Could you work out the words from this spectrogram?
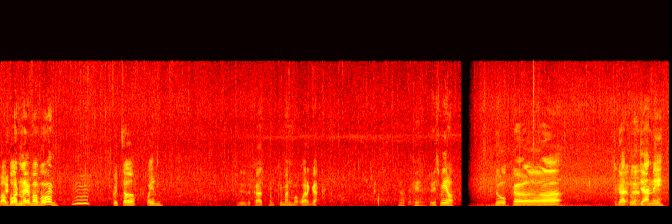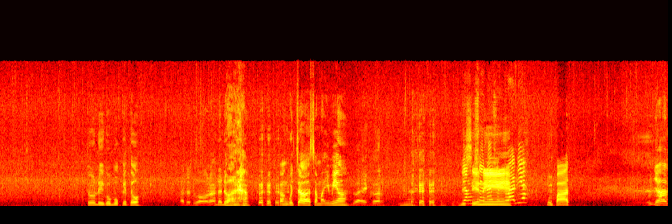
babon le babon. Hmm, kucel poin. Di dekat pemukiman warga. Oke Bismil Duh ke cegat hujan nih. Tuh di gubuk itu. Ada dua orang. Ada dua orang. Kang Kucel sama Imil. Dua ekor. Di sini empat hujan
